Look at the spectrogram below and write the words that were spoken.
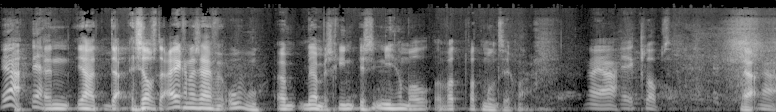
Ja, Ja. En ja, de- zelfs de eigenaar zei van... Oeh, eh, ja, misschien is het niet helemaal wat, wat moet, zeg maar. nou ja. Nee, klopt. Ja. ja.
